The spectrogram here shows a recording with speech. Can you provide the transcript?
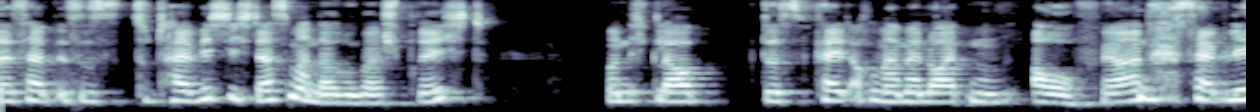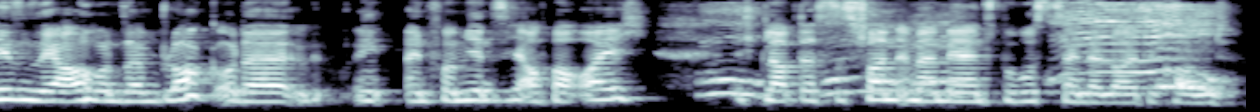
deshalb ist es total wichtig, dass man darüber spricht. Und ich glaube, das fällt auch immer mehr Leuten auf. Ja? deshalb lesen sie ja auch unseren Blog oder informieren sich auch bei euch. Ich glaube, dass es schon immer mehr ins Bewusstsein der Leute kommt.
